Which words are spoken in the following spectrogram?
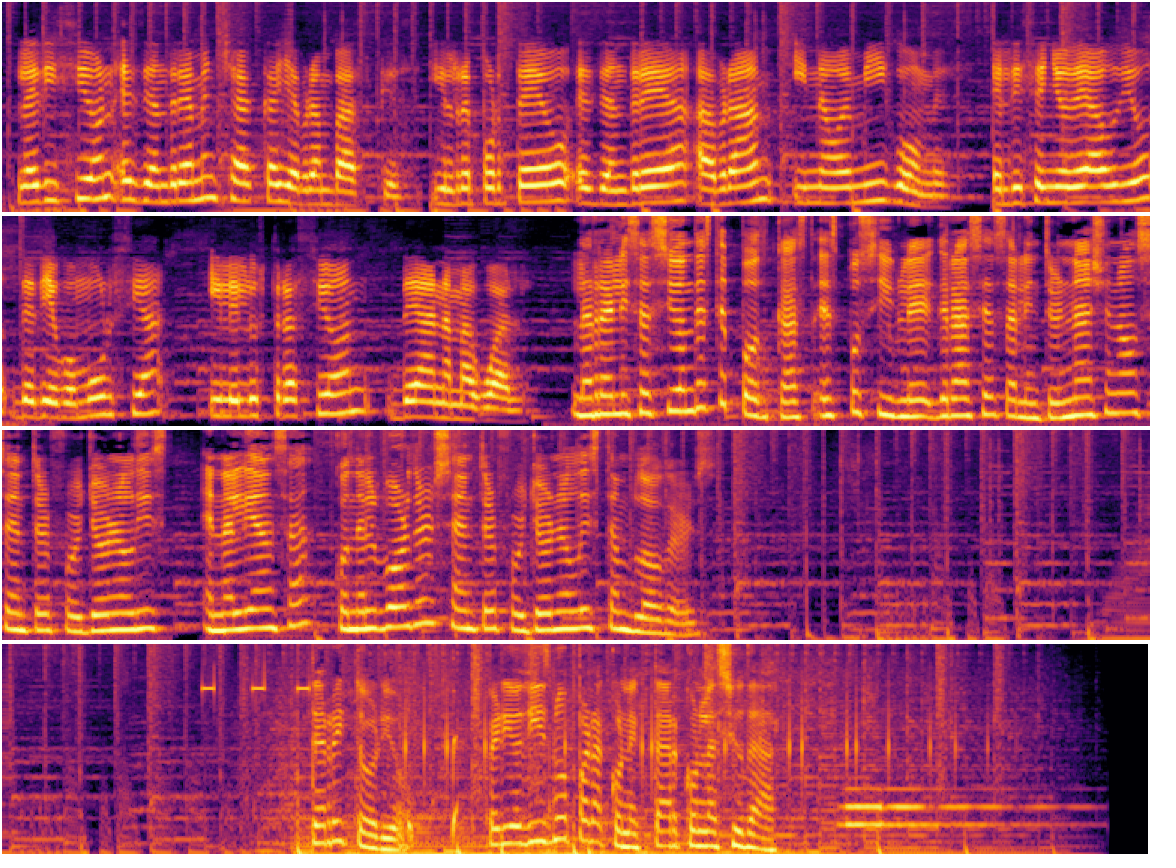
La edición es de Andrea Menchaca y Abraham Vázquez y el reporteo es de Andrea, Abraham y Noemí Gómez. El diseño de audio de Diego Murcia y la ilustración de Ana Magual. La realización de este podcast es posible gracias al International Center for Journalists en alianza con el Border Center for Journalists and Bloggers. Territorio. Periodismo para conectar con la ciudad.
